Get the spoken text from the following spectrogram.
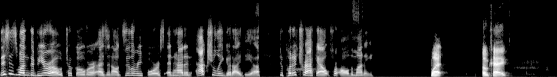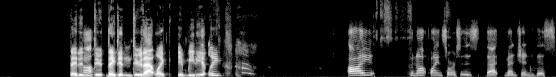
This is when the Bureau took over as an auxiliary force and had an actually good idea to put a track out for all the money. What? Okay. They didn't Huh? do they didn't do that like immediately. I could not find sources that mentioned this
